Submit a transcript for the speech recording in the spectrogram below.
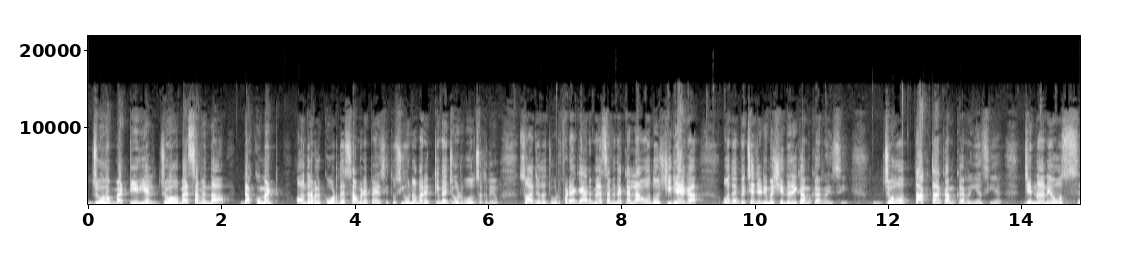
ਜੋ ਮਟੀਰੀਅਲ ਜੋ ਮੈਂ ਸਮਝਦਾ ਡਾਕੂਮੈਂਟ ਆਨਰੇਬਲ ਕੋਰਟ ਦੇ ਸਾਹਮਣੇ ਪਏ ਸੀ ਤੁਸੀਂ ਉਹਨਾਂ ਬਾਰੇ ਕਿਵੇਂ ਝੂਠ ਬੋਲ ਸਕਦੇ ਹੋ? ਸੋ ਅੱਜ ਉਹਦਾ ਝੂਠ ਫੜਿਆ ਗਿਆ ਮੈਂ ਸਮਝਦਾ ਕੱਲਾ ਉਹ ਦੋਸ਼ੀ ਨਹੀਂ ਹੈਗਾ। ਉਹਦੇ ਪਿੱਛੇ ਜਿਹੜੀ ਮਸ਼ੀਨਰੀ ਕੰਮ ਕਰ ਰਹੀ ਸੀ ਜੋ ਤਾਕਤਾਂ ਕੰਮ ਕਰ ਰਹੀਆਂ ਸੀ ਜਿਨ੍ਹਾਂ ਨੇ ਉਸ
